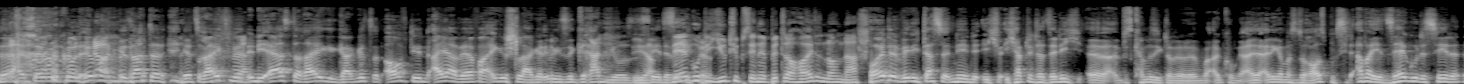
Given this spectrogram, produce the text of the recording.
ne, als Helmut Kohl irgendwann gesagt hat, jetzt reicht's mir, und in die erste Reihe gegangen ist und auf den Eierwerfer eingeschlagen hat. Übrigens eine grandiose Ja. Szene. Sehr gute YouTube-Szene, bitte heute noch nachschauen. Heute will ich das, nee, ich, ich habe den tatsächlich, äh, das kann man sich glaube ich irgendwo angucken, ein- einigermaßen so rausbuxiert, aber jetzt sehr gute Szene.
